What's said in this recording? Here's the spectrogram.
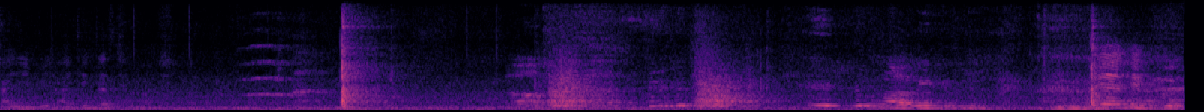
Tiny bit. I think that's too much. Okay, okay, good.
